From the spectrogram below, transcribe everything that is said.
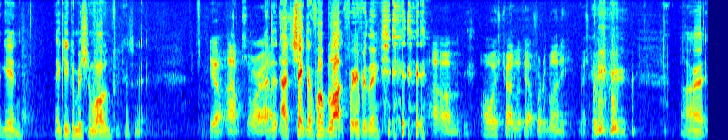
again. Thank you, Commissioner Walden, for catching that. Yeah, I'm sorry. I I did- I checked off her block for everything. I, um, always try to look out for the money, Mr. Chairman. All right.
